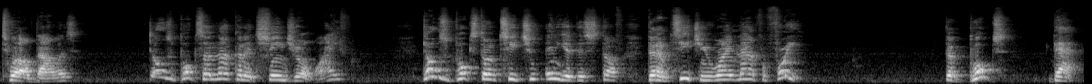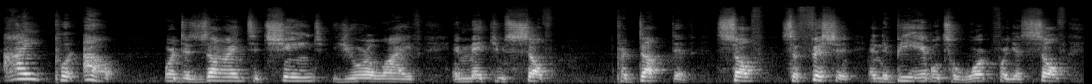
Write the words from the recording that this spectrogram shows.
$12. Those books are not going to change your life. Those books don't teach you any of this stuff that I'm teaching you right now for free. The books that I put out are designed to change your life and make you self productive, self sufficient, and to be able to work for yourself,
